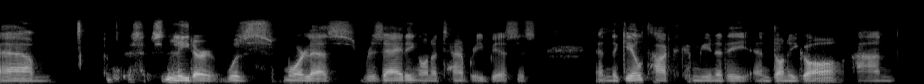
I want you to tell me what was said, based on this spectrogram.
um, leader was more or less residing on a temporary basis in the Gaeltacht community in Donegal. And,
